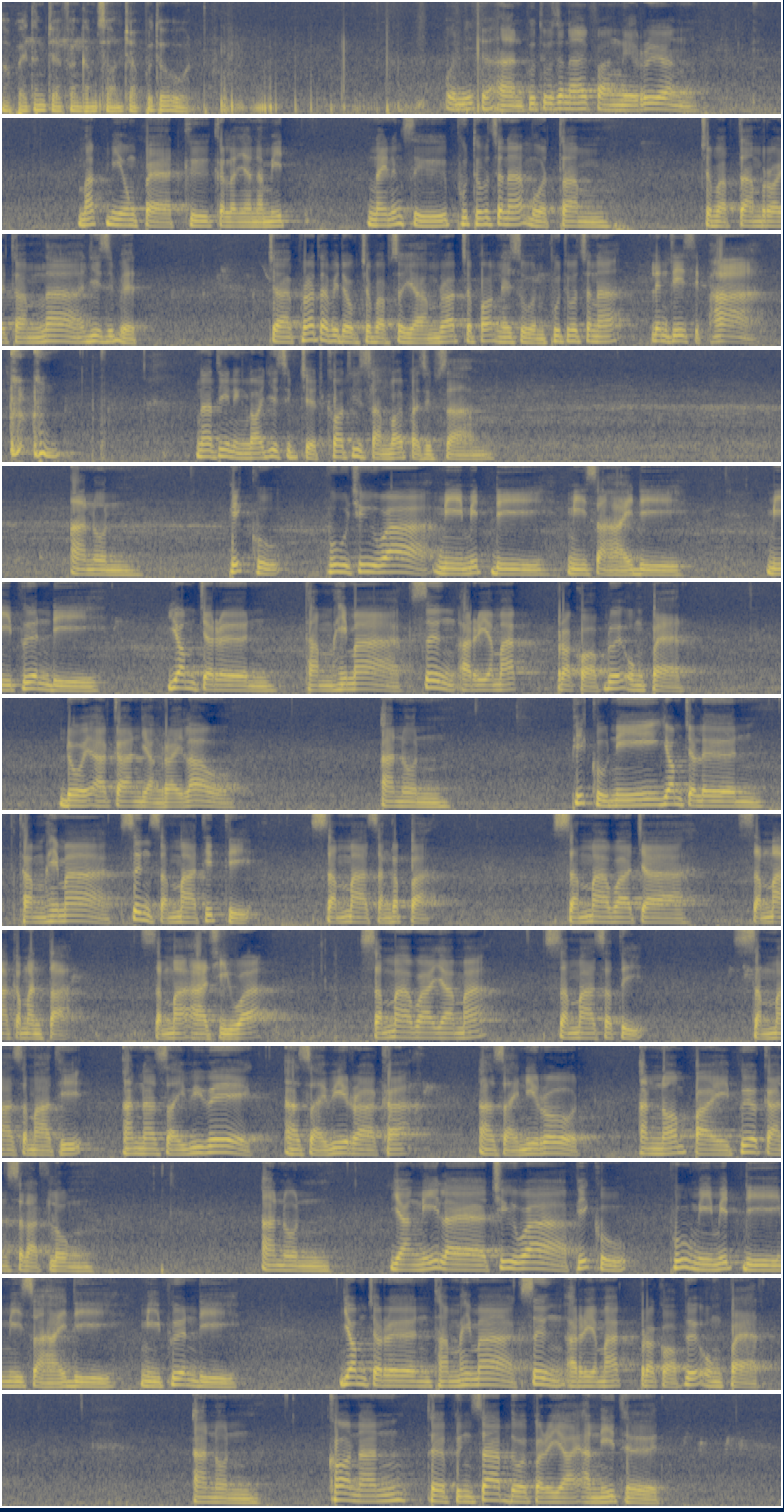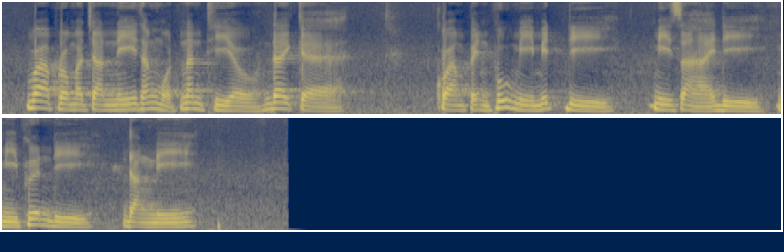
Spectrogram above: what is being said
ต่อไปตั้งใจฟังคำสอนจากพุทธโอษฐ์วันนี้จะอ่านพุทธวจนะให้ฟังในเรื่องมักมีองค์8คือกัลยาณมิตร ในหนังสือพุทธวจนะหมวดธรรมฉบับตามรอยธรรมหน้า 21 จากพระตรปิฎกฉบับสยามรัฐเฉพาะในส่วนพุทธวจนะเล่มที่ 15 หน้าที่ 127 ข้อที่ 383 อานนท์ภิกขุผู้ชื่อว่ามีมิตรดี มีสหายดี มีเพื่อนดี ย่อมเจริญทำให้มาก ซึ่งอริยมรรคประกอบด้วยองค์ 8 โดยอาการอย่างไรเล่า อานนท์ภิกขุนี้ย่อมเจริญทำให้มาก ซึ่งสัมมาทิฏฐิ สัมมาสังกัปปะ สัมมาวาจา สัมมากัมมันตะ สัมมาอาชีวะ สัมมาวายามะ สัมมาสติ สัมมาสมาธิอนาศัยวิเวก อาศัยวิราคะ อาศัยนิโรธ อันน้อมไปเพื่อการสลัดลง อานนท์อย่างนี้แลชื่อว่าภิกขุผู้มีมิตรดี มีสหายดี มีเพื่อนดี ย่อมเจริญทำให้มาก ซึ่งอริยมรรคประกอบด้วยองค์ 8 อานนท์ข้อนั้นเธอพึงทราบโดยปริยายอันนี้เถิด ว่าพรหมจรรย์นี้ทั้งหมดนั่นเทียวได้แก่ ความเป็นผู้มีมิตรดี มีสหายดี มีเพื่อนดี ดังนี้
